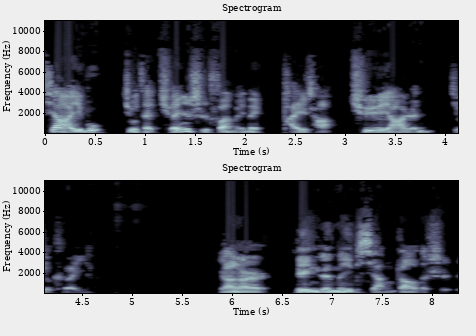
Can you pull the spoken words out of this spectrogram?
下一步就在全市范围内。排查缺牙人就可以了。然而，令人没想到的是，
